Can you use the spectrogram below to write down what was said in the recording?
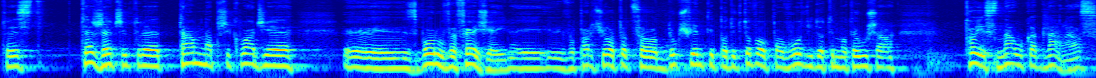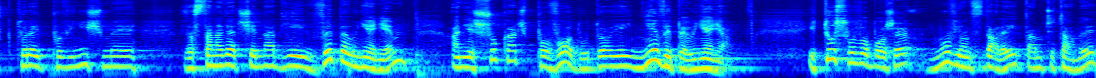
To jest te rzeczy, które tam na przykładzie zboru w Efezie, e, w oparciu o to, co Duch Święty podyktował Pawłowi do Tymoteusza, to jest nauka dla nas, której powinniśmy zastanawiać się nad jej wypełnieniem, a nie szukać powodu do jej niewypełnienia. I tu Słowo Boże, mówiąc dalej, tam czytamy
